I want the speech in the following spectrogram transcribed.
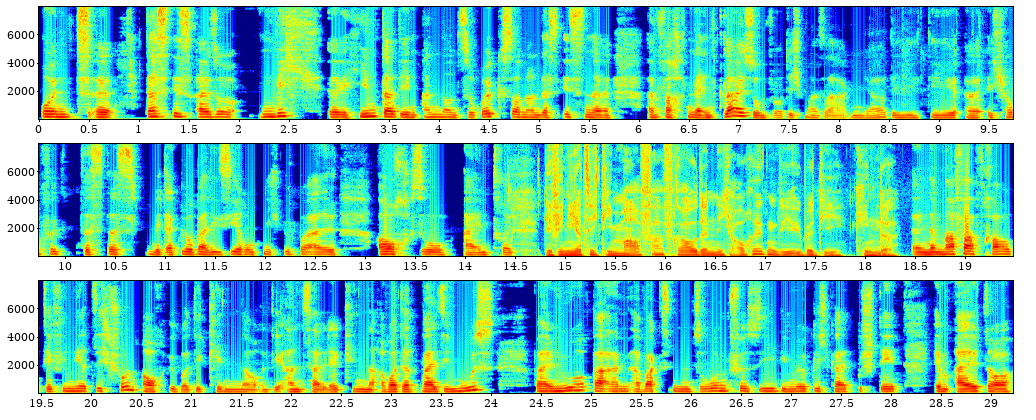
Und äh, das ist also nicht äh, hinter den anderen zurück, sondern das ist eine, einfach eine Entgleisung, würde ich mal sagen. Ja, die, die, äh, ich hoffe, dass das mit der Globalisierung nicht überall auch so eintritt. Definiert sich die Mafa-Frau denn nicht auch irgendwie über die Kinder? Eine Mafa-Frau definiert sich schon auch über die Kinder und die Anzahl der Kinder, aber das, weil sie muss, weil nur bei einem erwachsenen Sohn für sie die Möglichkeit besteht, im Alter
